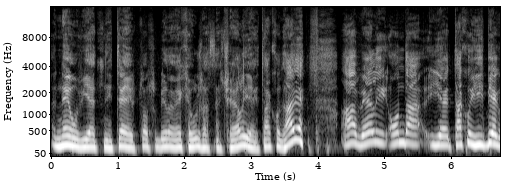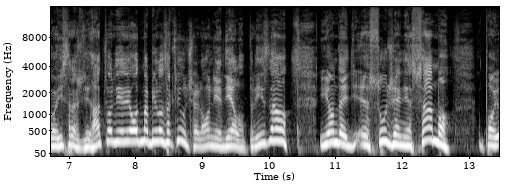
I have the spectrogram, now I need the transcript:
neuvjetni te, to su bile neke užasne čelije i tako dalje, a Veli onda je tako izbjegao istražni zatvor jer je odmah bilo zaključeno, on je dijelo priznao i onda je suđenje samo po e,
